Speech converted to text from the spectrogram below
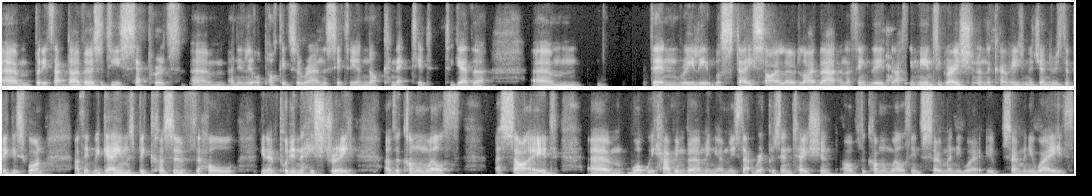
Um, but if that diversity is separate um, and in little pockets around the city and not connected together, um, then really it will stay siloed like that. And I think the yeah. I think the integration and the cohesion agenda is the biggest one. I think the games, because of the whole, you know, putting the history of the Commonwealth aside, um, what we have in Birmingham is that representation of the Commonwealth in so many way, so many ways.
